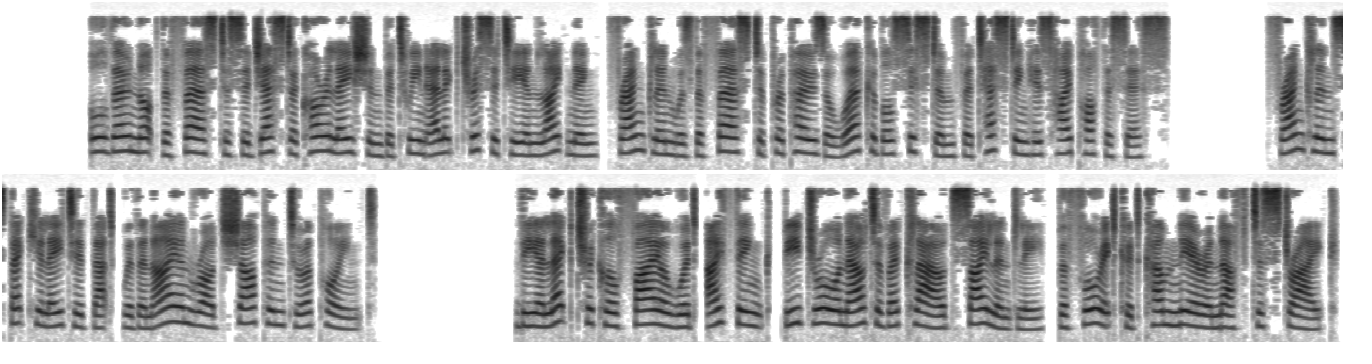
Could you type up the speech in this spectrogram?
Although not the first to suggest a correlation between electricity and lightning, Franklin was the first to propose a workable system for testing his hypothesis. Franklin speculated that, with an iron rod sharpened to a point, the electrical fire would, I think, be drawn out of a cloud silently, before it could come near enough to strike.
